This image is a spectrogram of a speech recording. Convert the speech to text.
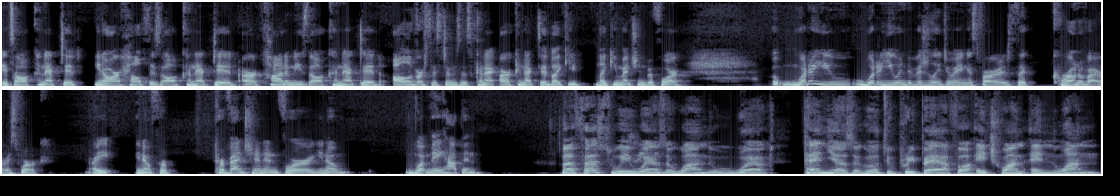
it's all connected. You know, our health is all connected. Our economy is all connected. All of our systems is connect, are connected, like you, like you mentioned before. What are you, what are you individually doing as far as the coronavirus work? Are you, you know, for prevention and for, you know, what may happen? But first, we were the one who worked 10 years ago to prepare for H1N1,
